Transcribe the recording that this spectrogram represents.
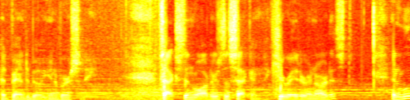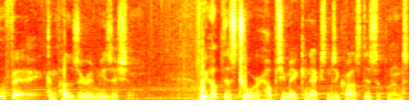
at Vanderbilt University. Thaxton Waters II, curator and artist, and Wu Fei, composer and musician. We hope this tour helps you make connections across disciplines,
